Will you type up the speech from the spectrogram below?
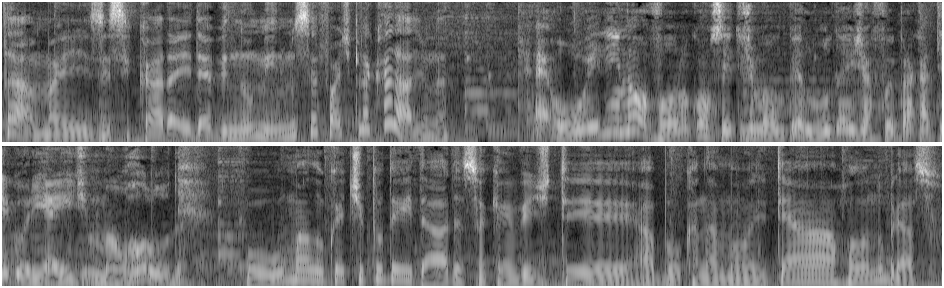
Tá, mas esse cara aí deve no mínimo ser forte pra caralho, né? É, ou ele inovou no conceito de mão peluda e já foi pra categoria aí de mão roluda. O maluco é tipo deidada, só que ao invés de ter a boca na mão, ele tem a rola no braço.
